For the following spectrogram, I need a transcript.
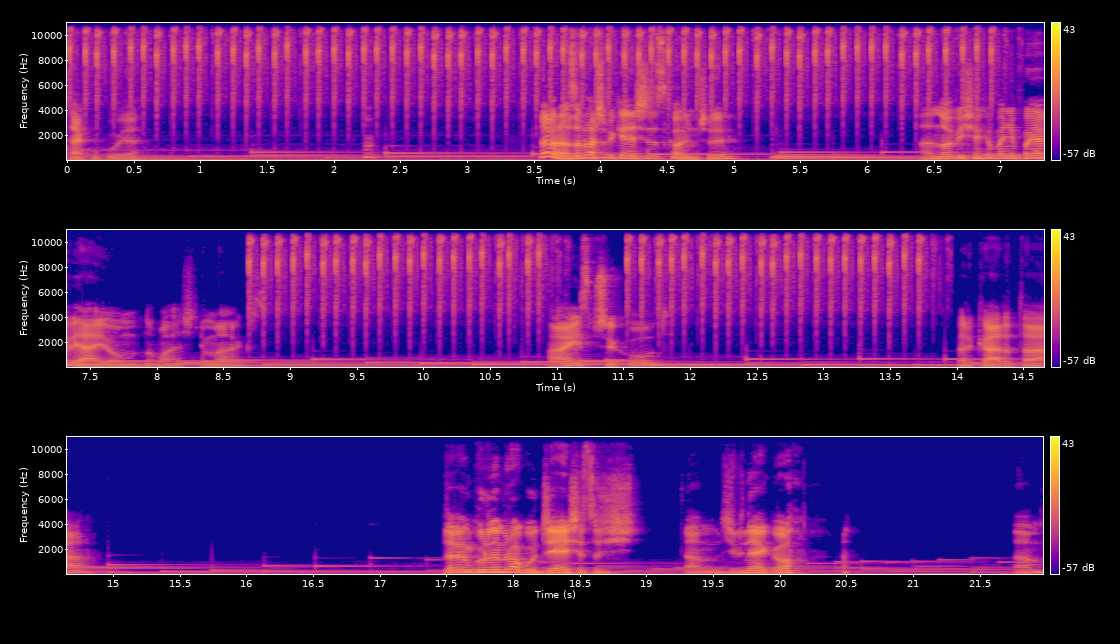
Co ja kupuję? Dobra, zobaczmy kiedy się to skończy. A nowi się chyba nie pojawiają. No właśnie, Max. Hajs, przychód. Per karta. W lewym górnym rogu dzieje się coś tam dziwnego. Tam.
